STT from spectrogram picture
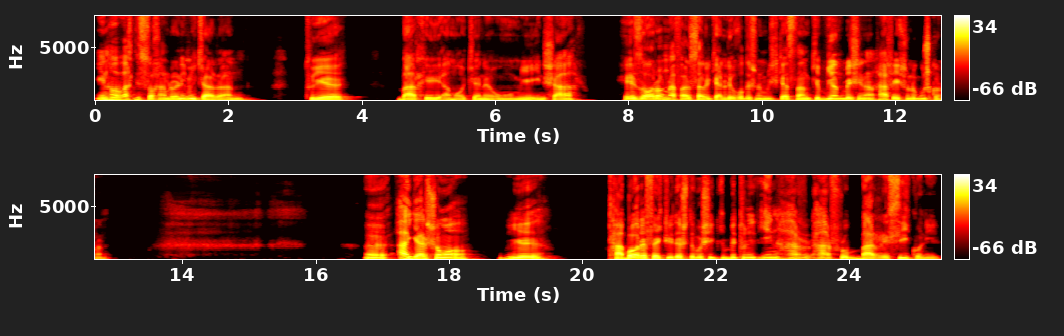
اینها وقتی سخنرانی می‌کردن توی برخی اماکن عمومی این شهر هزاران نفر سرکله خودشون میشکستن که بیان بشینن حرف رو گوش کنن اگر شما یه تبار فکری داشته باشید که بتونید این هر حرف رو بررسی کنید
